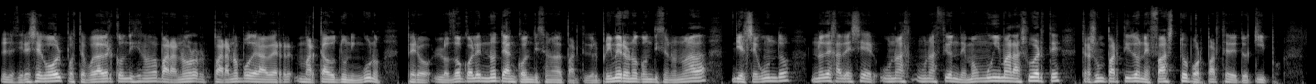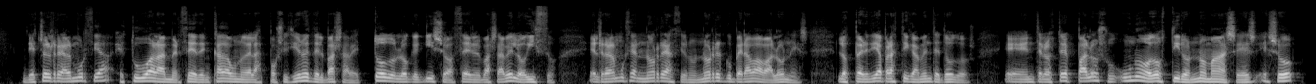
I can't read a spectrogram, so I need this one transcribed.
Es decir, ese gol, pues te puede haber condicionado para no, para no poder haber marcado tú ninguno. Pero los dos goles no te han condicionado el partido. El primero no condicionó nada y el segundo no deja de ser una, una acción de muy mala suerte tras un partido nefasto por parte de tu equipo. De hecho, el Real Murcia estuvo a la merced en cada una de las posiciones del Barça. Todo lo que quiso hacer el Barça lo hizo. El Real Murcia no reaccionó, no recuperaba balones, los perdía prácticamente todos. Eh, entre los tres palos, uno o dos tiros, no más. Es, eso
